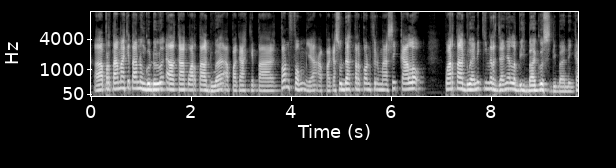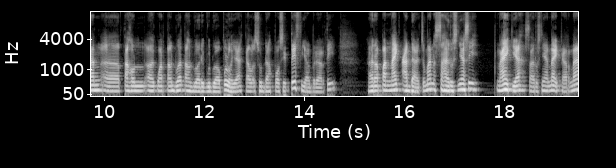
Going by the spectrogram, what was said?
Uh, pertama kita nunggu dulu LK kuartal 2 apakah kita confirm ya apakah sudah terkonfirmasi kalau kuartal 2 ini kinerjanya lebih bagus dibandingkan uh, tahun uh, kuartal 2 tahun 2020 ya. Kalau sudah positif ya berarti harapan naik ada. Cuman seharusnya sih naik ya, seharusnya naik karena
